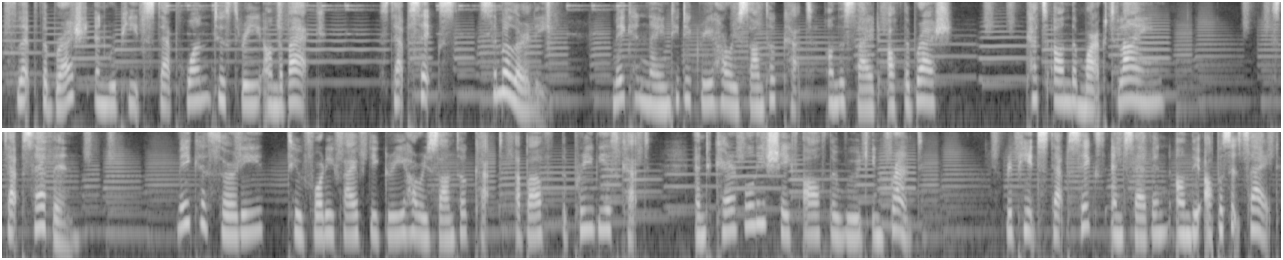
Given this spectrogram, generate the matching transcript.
Flip the brush and repeat step 1 to 3 on the back. Step 6. Similarly, make a 90 degree horizontal cut on the side of the brush. Cut on the marked line. Step 7. Make a 30 to 45 degree horizontal cut above the previous cut and carefully shave off the wood in front. Repeat step 6 and 7 on the opposite side.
